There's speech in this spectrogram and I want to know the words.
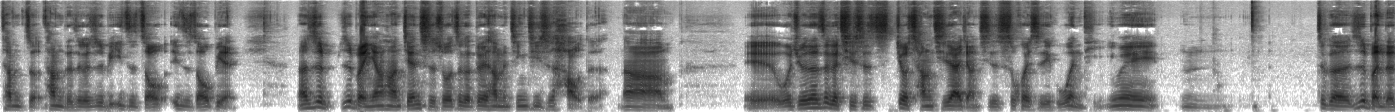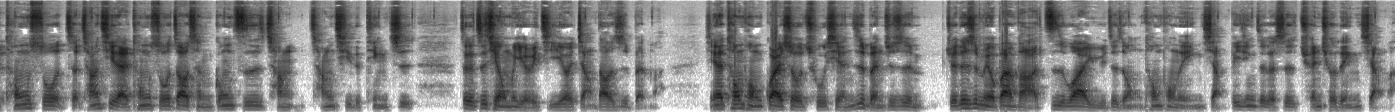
他们走他们的这个日币一直走一直走贬。那日日本央行坚持说这个对他们经济是好的。那呃，我觉得这个其实就长期来讲，其实是会是一个问题，因为嗯，这个日本的通缩长长期以来通缩造成工资长长期的停滞。这个之前我们有一集有讲到日本嘛。现在通膨怪兽出现，日本就是绝对是没有办法自外于这种通膨的影响，毕竟这个是全球的影响嘛。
